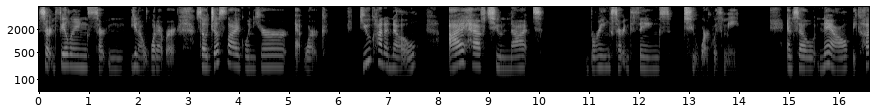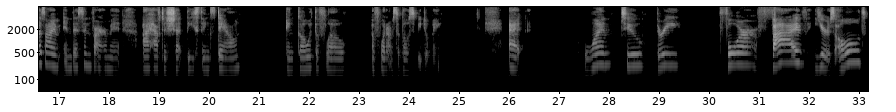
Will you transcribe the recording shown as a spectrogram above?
certain feelings, certain, you know, whatever. So just like when you're at work, you kind of know I have to not bring certain things to work with me. And so now, because I'm in this environment, I have to shut these things down and go with the flow of what I'm supposed to be doing. At one, two, three, four, five years old,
